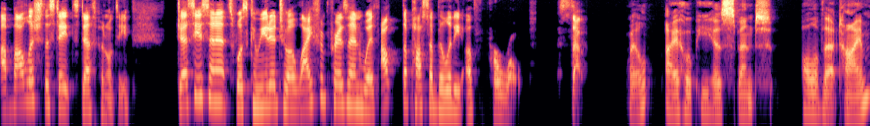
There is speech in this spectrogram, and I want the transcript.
abolished the state's death penalty. Jesse's sentence was commuted to a life in prison without the possibility of parole. So, Well, I hope he has spent all of that time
